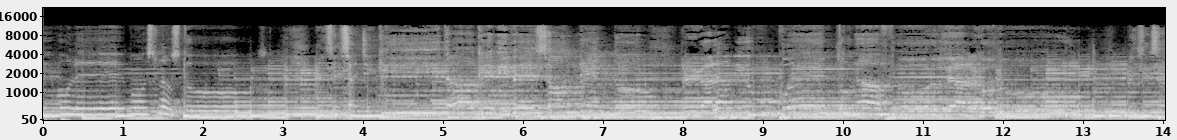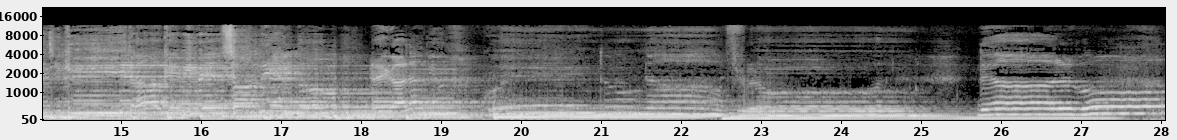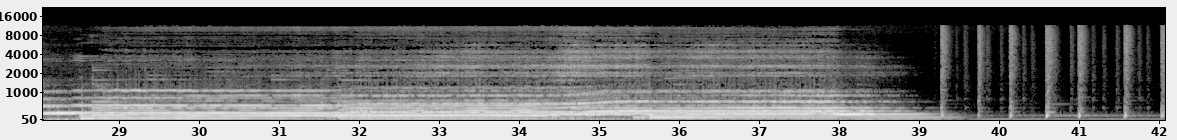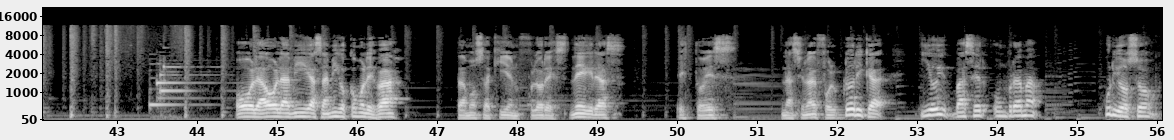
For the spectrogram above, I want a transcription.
amigas, amigos, ¿cómo les va? Estamos aquí en Flores Negras, esto es Nacional Folclórica y hoy va a ser un programa curioso.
